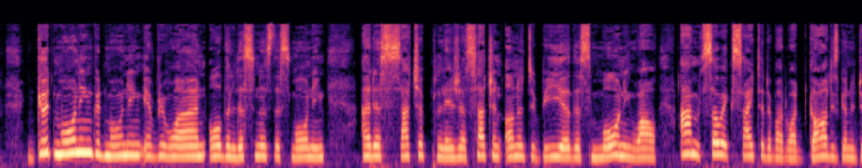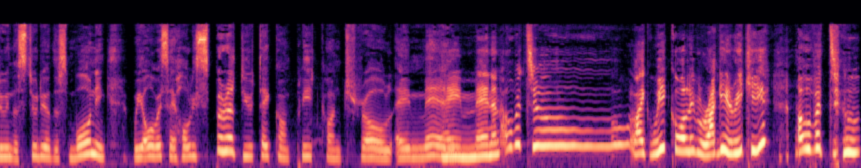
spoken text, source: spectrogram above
good morning, good morning, everyone, all the listeners this morning. It is such a pleasure, such an honor to be here this morning. Wow, I'm so excited about what God is going to do in the studio this morning. We always say, Holy Spirit, you take complete control. Amen. Amen. And over to, like we call him, Ruggy Ricky, over to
